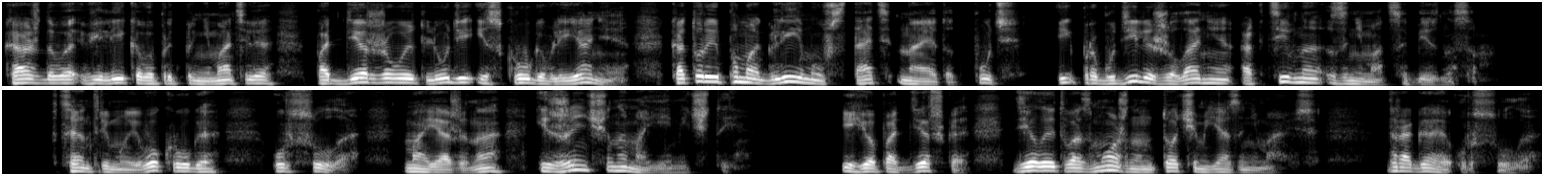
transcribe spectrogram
Каждого великого предпринимателя поддерживают люди из круга влияния, которые помогли ему встать на этот путь и пробудили желание активно заниматься бизнесом. В центре моего круга Урсула, моя жена и женщина моей мечты. Ее поддержка делает возможным то, чем я занимаюсь. Дорогая Урсула,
